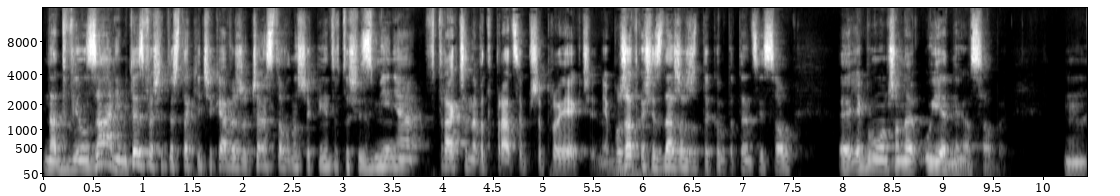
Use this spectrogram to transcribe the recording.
nad wiązaniem. I to jest właśnie też takie ciekawe, że często u naszych klientów to się zmienia w trakcie nawet pracy przy projekcie, nie? bo rzadko się zdarza, że te kompetencje są e, jakby łączone u jednej osoby. Mm,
